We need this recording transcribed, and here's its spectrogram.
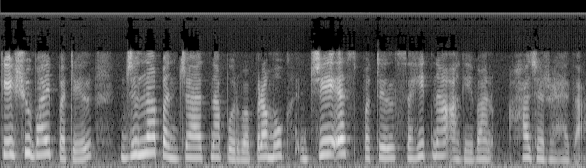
કેશુભાઈ પટેલ, જિલ્લા પંચાયતના પૂર્વ પ્રમુખ જે એસ પટેલ સહિતના આગેવાનો હાજર રહ્યા હતા.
